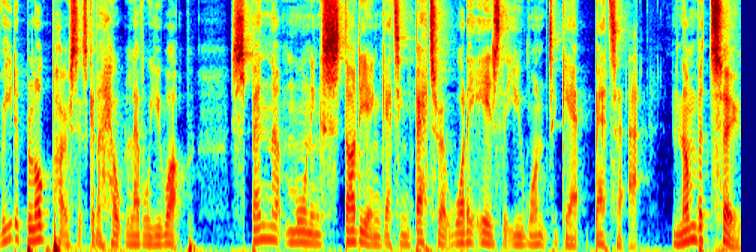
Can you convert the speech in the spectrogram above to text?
read a blog post that's going to help level you up. Spend that morning studying, getting better at what it is that you want to get better at. Number two,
